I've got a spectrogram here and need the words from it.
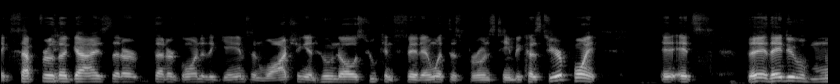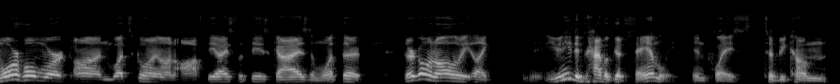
except for the guys that are that are going to the games and watching. And who knows who can fit in with this Bruins team? Because to your point, it, it's they they do more homework on what's going on off the ice with these guys and what they're they're going all the way. Like you need to have a good family in place to become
